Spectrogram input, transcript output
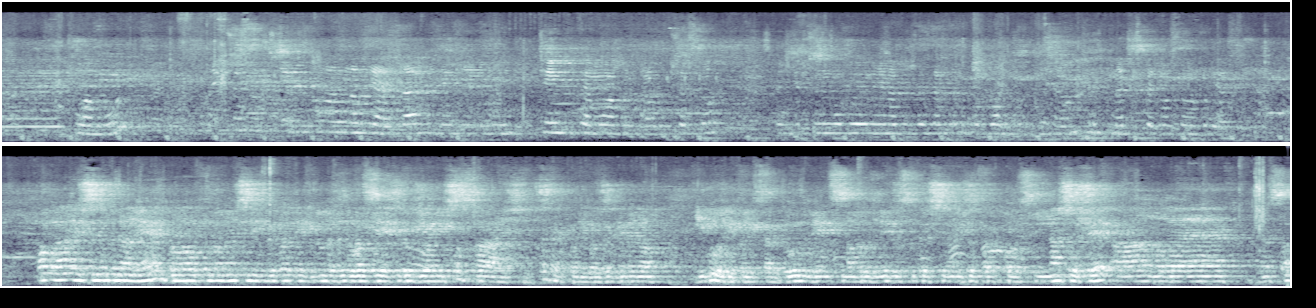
e, czułam ból. No i przez nie wykonałam na zjazdach, dzięki, temu, albo, przez to, dziewczyny mogły mnie na tych trochę podgonić. Musiałam naciskać mocno na podjazdy. Paula, jeszcze jedno pytanie, bo w tym momencie dokładnie wygląda sytuacja, jeśli chodzi o mistrzostwa w Czechach, ponieważ jak wiemy, no, nie było tych startów, więc mam rozumieć, że skutecznie na mistrzostwach Polski na szosie, a nowe miasto?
